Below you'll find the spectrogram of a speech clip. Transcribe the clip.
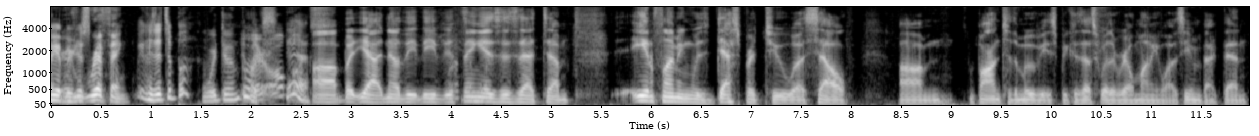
ri- we're just- riffing. because it's a book. We're doing They're books. all Yeah. books. Uh, but yeah, no. The the, the thing is, is that um, Ian Fleming was desperate to uh, sell um, Bond to the movies because that's where the real money was, even back then.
